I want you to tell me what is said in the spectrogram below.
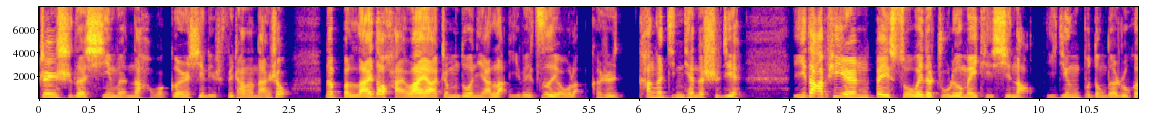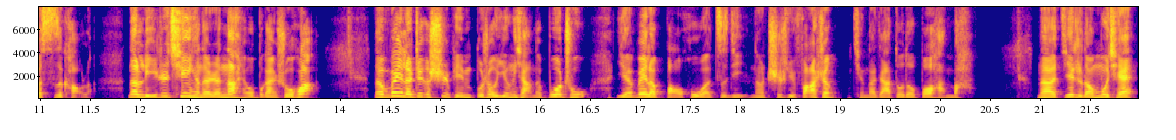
真实的新闻呢，我个人心里是非常的难受。那本来到海外啊这么多年了，以为自由了，可是看看今天的世界，一大批人被所谓的主流媒体洗脑，已经不懂得如何思考了。那理智清醒的人呢又不敢说话。那为了这个视频不受影响的播出，也为了保护我自己能持续发声，请大家多多包涵吧。那截止到目前，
